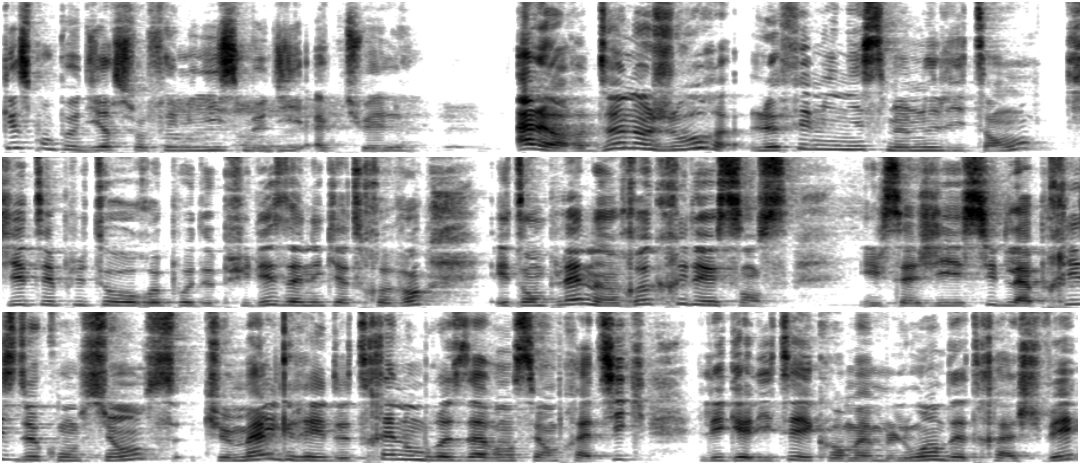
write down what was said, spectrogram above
qu'est-ce qu'on peut dire sur le féminisme dit actuel? Alors, de nos jours, le féminisme militant, qui était plutôt au repos depuis les années 80, est en pleine recrudescence. Il s'agit ici de la prise de conscience que malgré de très nombreuses avancées en pratique, l'égalité est quand même loin d'être achevée,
